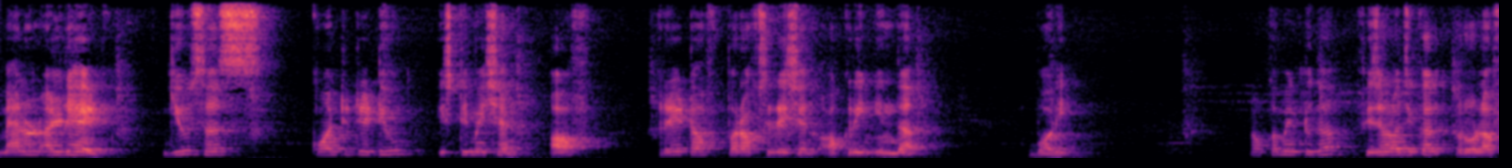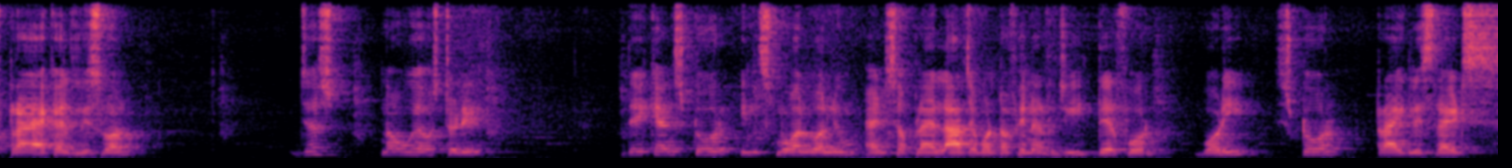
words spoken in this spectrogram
malondialdehyde gives us quantitative estimation of rate of peroxidation occurring in the body. Now coming to the physiological role of triacylglycerol. Just now we have studied they can store in small volume and supply large amount of energy. Therefore body store triglycerides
